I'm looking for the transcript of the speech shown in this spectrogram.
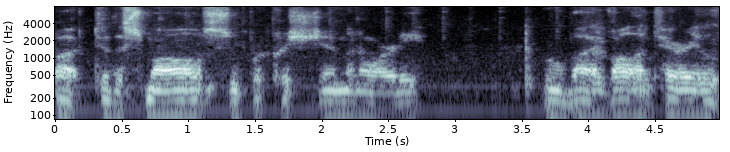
but to the small super Christian minority who, by voluntary,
